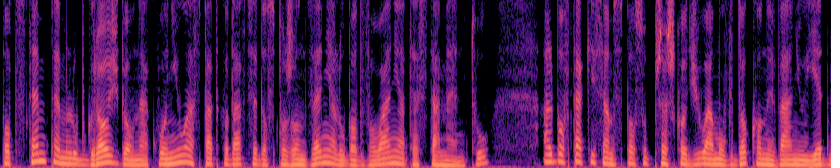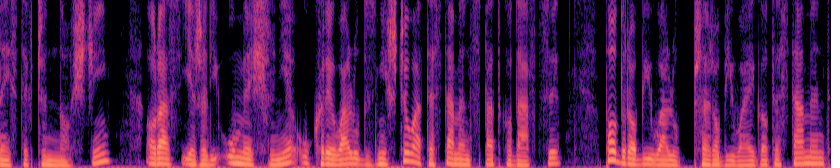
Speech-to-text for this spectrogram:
podstępem lub groźbą nakłoniła spadkodawcę do sporządzenia lub odwołania testamentu, albo w taki sam sposób przeszkodziła mu w dokonywaniu jednej z tych czynności, oraz jeżeli umyślnie ukryła lub zniszczyła testament spadkodawcy, podrobiła lub przerobiła jego testament,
